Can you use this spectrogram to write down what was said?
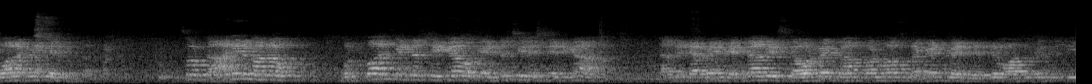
వాళ్ళు అక్కడికి వెళ్ళిపోతారు. సో దానిని మనం ఫుట్పాత్ ఇండస్ట్రీగా ఒక ఇండస్ట్రియల్ ఎస్టేట్గా దాన్ని డెబ్బై ఐదు ఎకరాలు is covered by compound wall second place there is water facility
